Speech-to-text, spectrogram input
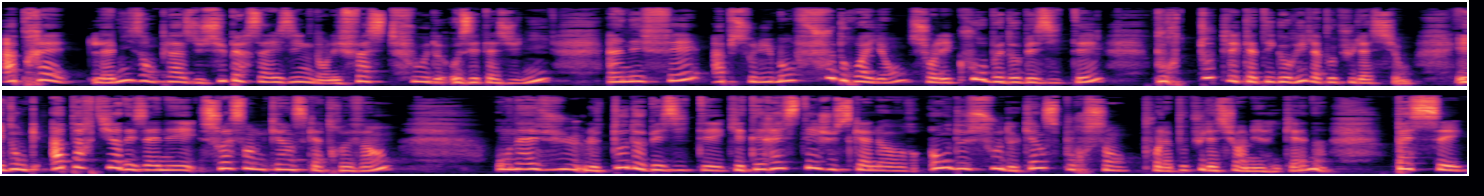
après la mise en place du supersizing dans les fast-foods aux États-Unis, un effet absolument foudroyant sur les courbes d'obésité pour toutes les catégories de la population. Et donc, à partir des années 75-80, on a vu le taux d'obésité qui était resté jusqu'alors en dessous de 15% pour la population américaine passer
